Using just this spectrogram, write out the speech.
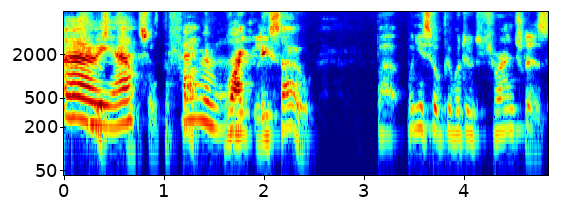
Oh, she was yeah. cancelled the fuck, remember rightly so. But when you see what people do to tarantulas,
